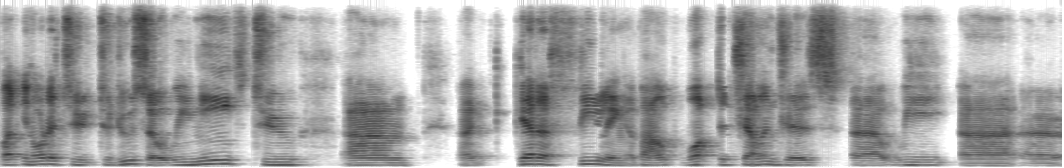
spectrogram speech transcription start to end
But in order to, to do so, we need to um, uh, get a feeling about what the challenges uh, we uh, uh,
